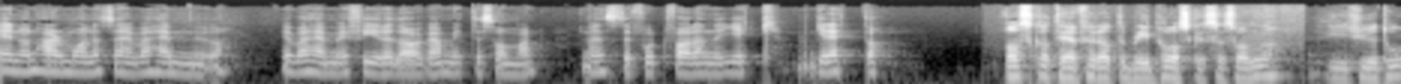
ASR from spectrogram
en og en halv måned siden jeg var hjemme nå. da. Jeg var hjemme i fire dager midt i sommeren, mens det fortfarande gikk greit. da. Hva skal til for at det blir påskesesong da, i 22?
